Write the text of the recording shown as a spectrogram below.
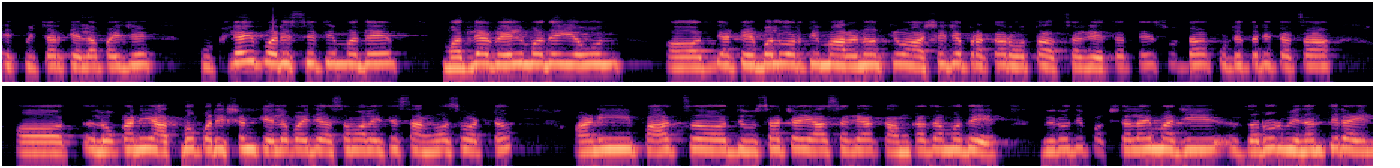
एक विचार केला पाहिजे. कुठल्याही परिस्थितीमध्ये मधल्या वेलमध्ये येऊन त्या टेबलवरती मारणं किंवा असे जे प्रकार होतात सगळे तर ते सुद्धा कुठेतरी त्याचा लोकांनी आत्मपरीक्षण केलं पाहिजे असं मला इथे सांगावंसं वाटतं. आणि पाच दिवसाच्या या सगळ्या कामकाजामध्ये विरोधी पक्षालाही माझी जरूर विनंती राहील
